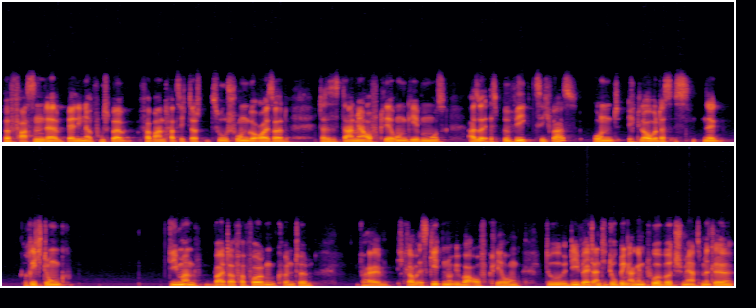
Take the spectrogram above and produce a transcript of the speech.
befassen. Der Berliner Fußballverband hat sich dazu schon geäußert, dass es da mehr Aufklärung geben muss. Also es bewegt sich was und ich glaube, das ist eine Richtung, die man weiter verfolgen könnte. Weil ich glaube, es geht nur über Aufklärung. Du, die Weltantidopingagentur wird Schmerzmittel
